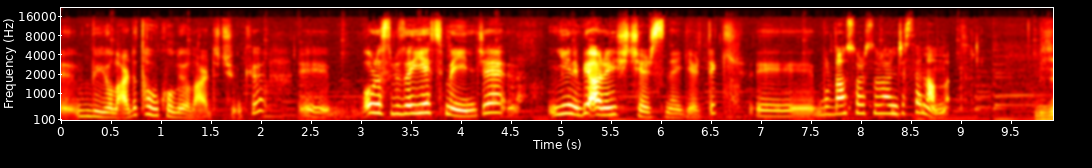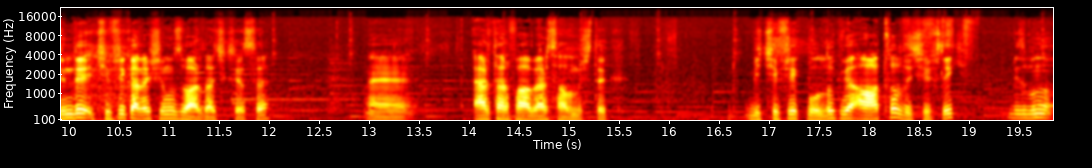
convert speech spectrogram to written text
e, büyüyorlardı, tavuk oluyorlardı çünkü. E, orası bize yetmeyince yeni bir arayış içerisine girdik. E, buradan sonrasını önce sen anlat. Bizim de çiftlik arayışımız vardı açıkçası. Ee, her tarafa haber salmıştık. Bir çiftlik bulduk ve atıldı çiftlik. Biz bunu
